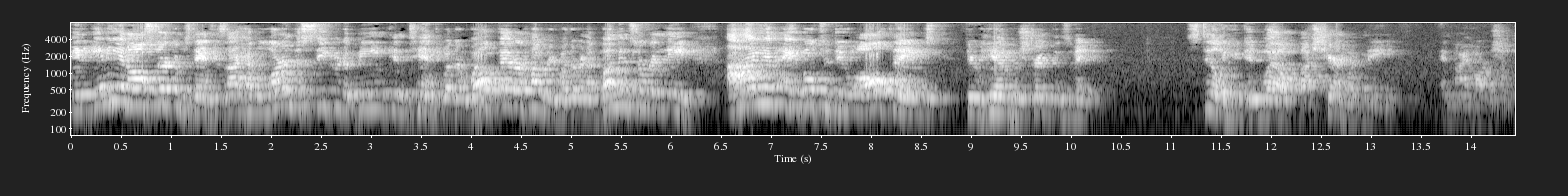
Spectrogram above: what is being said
In any and all circumstances, I have learned the secret of being content, whether well fed or hungry, whether in abundance or in need. I am able to do all things through him who strengthens me. Still, you did well by sharing with me in my hardship.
